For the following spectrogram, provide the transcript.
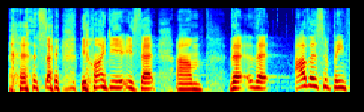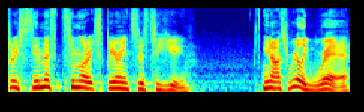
and so the idea is that, um, that, that others have been through similar experiences to you. You know, it's really rare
